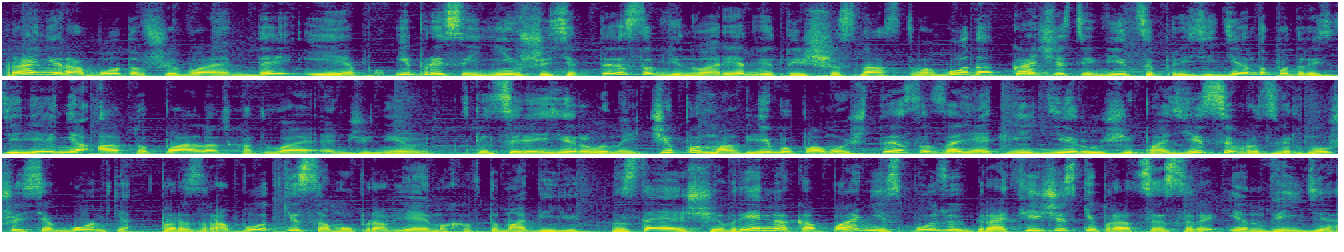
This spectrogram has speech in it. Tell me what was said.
ранее работавший в AMD и Apple и присоединившийся к тесту в январе 2016 года в качестве вице-президента подразделения Autopilot Hardware Engineering. Специализированные чипы могли бы помочь Tesla занять лидирующие позиции в развернувшейся гонке по разработке самоуправляемых автомобилей. В настоящее время компания использует графические процессоры NVIDIA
